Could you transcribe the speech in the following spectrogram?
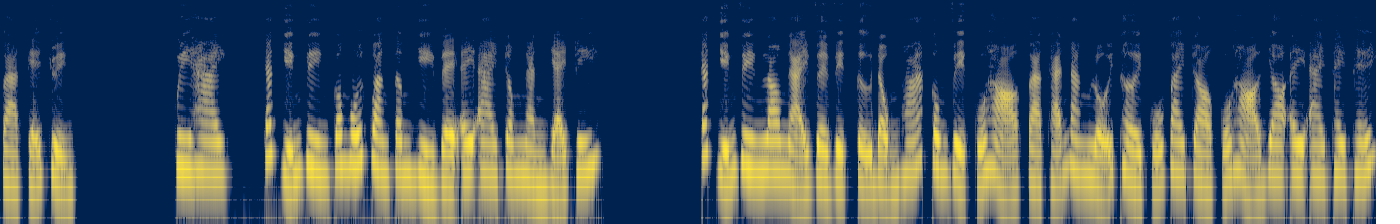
và kể chuyện. Q2, các diễn viên có mối quan tâm gì về AI trong ngành giải trí? Các diễn viên lo ngại về việc tự động hóa công việc của họ và khả năng lỗi thời của vai trò của họ do AI thay thế.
